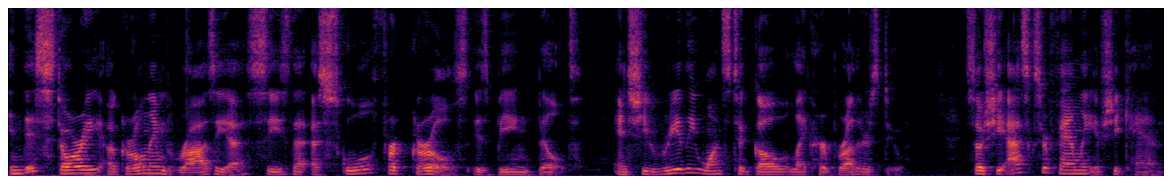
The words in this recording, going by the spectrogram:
In this story, a girl named Razia sees that a school for girls is being built, and she really wants to go like her brothers do. So she asks her family if she can.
